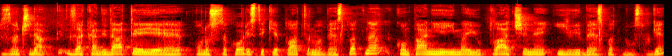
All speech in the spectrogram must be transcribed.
Znači da, za kandidate je, odnosno za koristike je platforma besplatna, kompanije imaju plaćene ili besplatne usluge.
